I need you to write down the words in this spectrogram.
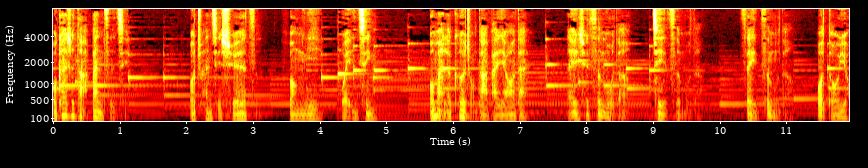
我开始打扮自己，我穿起靴子、风衣、围巾，我买了各种大牌腰带，H 字母的、G 字母的、Z 字母的，我都有。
